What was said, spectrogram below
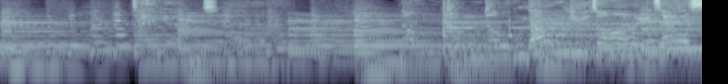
温这样长，能同途偶遇在这星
